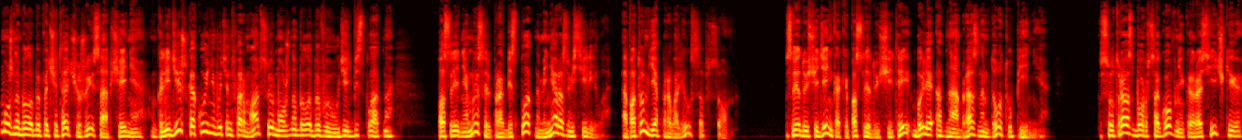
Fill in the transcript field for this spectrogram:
Можно было бы почитать чужие сообщения. Глядишь, какую-нибудь информацию можно было бы выудить бесплатно. Последняя мысль про бесплатно меня развеселила а потом я провалился в сон. Следующий день, как и последующие три, были однообразным до тупения. С утра сбор саговника, росички,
